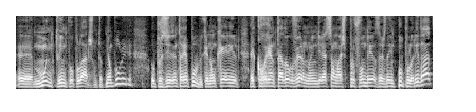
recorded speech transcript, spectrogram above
eh, muito impopulares junto à opinião pública. O Presidente da República não quer ir acorrentado ao Governo em direção às profundezas da impopularidade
